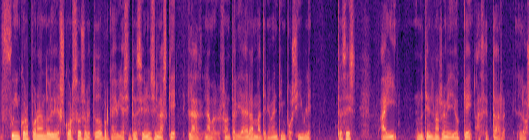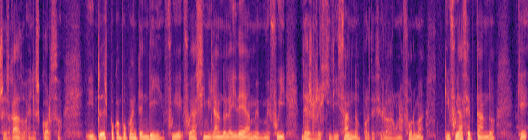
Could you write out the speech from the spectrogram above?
fui incorporando el esfuerzo, sobre todo porque había situaciones en las que la, la frontalidad era materialmente imposible. Entonces, ahí no tienes más remedio que aceptar lo sesgado, el escorzo. Y entonces poco a poco entendí, fui, fui asimilando la idea, me, fui desrigidizando, por decirlo de alguna forma, y fui aceptando que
